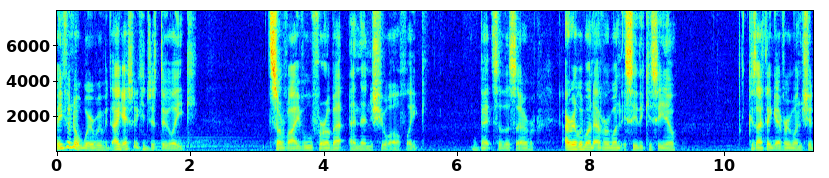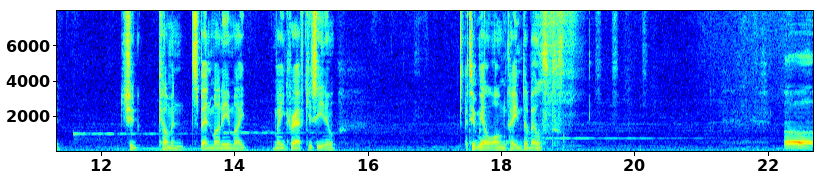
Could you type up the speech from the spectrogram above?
I even know where we would. I guess we could just do like survival for a bit and then show off like bits of the server. I really want everyone to see the casino because I think everyone should should come and spend money in my Minecraft casino. It took me a long time to build. uh,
